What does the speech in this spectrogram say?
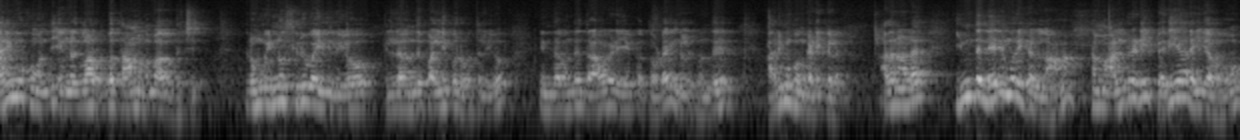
அறிமுகம் வந்து எங்களுக்கெல்லாம் ரொம்ப தாமதமாக இருந்துச்சு ரொம்ப இன்னும் சிறு வயதிலேயோ இல்லை வந்து பள்ளி பருவத்திலேயோ இந்த வந்து திராவிட இயக்கத்தோட எங்களுக்கு வந்து அறிமுகம் கிடைக்கல. அதனால் இந்த நெறிமுறைகள்லாம் நம்ம ஆல்ரெடி பெரியார் ஐயாவும்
